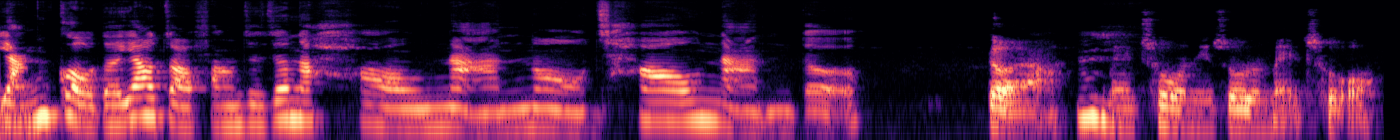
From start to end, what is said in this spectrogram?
养狗的要找房子真的好难哦，超难的。对啊，没错，你说的没错。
